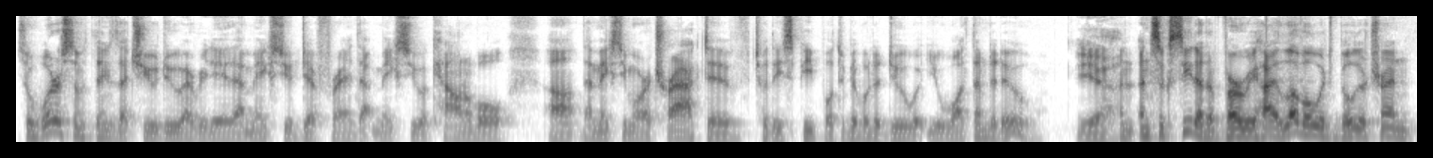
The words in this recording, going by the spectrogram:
So, what are some things that you do every day that makes you different, that makes you accountable, uh, that makes you more attractive to these people to be able to do what you want them to do Yeah. and, and succeed at a very high level, which Builder Trend,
